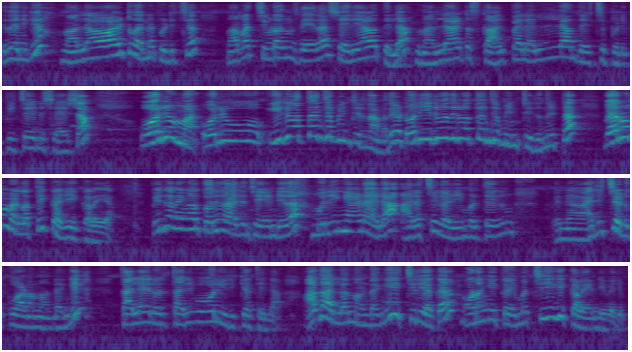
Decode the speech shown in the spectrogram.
ഇതെനിക്ക് നല്ലതായിട്ട് തന്നെ പിടിച്ച് നിറച്ചിവിടെ ചെയ്താൽ ശരിയാകത്തില്ല നല്ലതായിട്ട് സ്കാൽപ്പേലെല്ലാം തേച്ച് പിടിപ്പിച്ചതിന് ശേഷം ഒരു ഒരു ഇരുപത്തഞ്ച് മിനിറ്റ് ഇരുന്നാൽ മതി കേട്ടോ. ഒരു ഇരുപത് ഇരുപത്തഞ്ച് മിനിറ്റ് ഇരുന്നിട്ട് വെറും വെള്ളത്തിൽ കഴുകിക്കളയാം പിന്നെ നിങ്ങൾക്കൊരു കാര്യം ചെയ്യേണ്ടത് മുരിങ്ങയുടെ ഇല അരച്ച് കഴിയുമ്പോഴത്തേക്കും പിന്നെ അരിച്ചെടുക്കുകയാണെന്നുണ്ടെങ്കിൽ തലയിൽ ഒരു തരി പോലും ഇരിക്കത്തില്ല. അതല്ലെന്നുണ്ടെങ്കിൽ ഇച്ചിരിയൊക്കെ ഉണങ്ങിക്കഴിയുമ്പോൾ ചീകിക്കളയേണ്ടി വരും.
